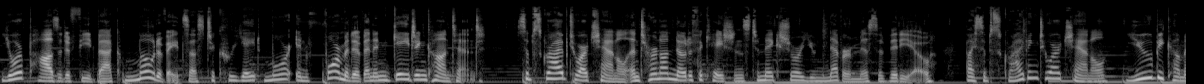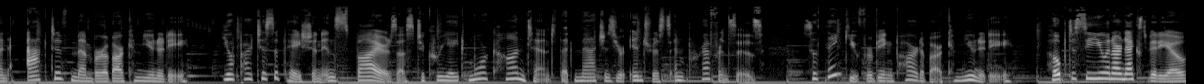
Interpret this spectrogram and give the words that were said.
Your positive feedback motivates us to create more informative and engaging content. Subscribe to our channel and turn on notifications to make sure you never miss a video. By subscribing to our channel, you become an active member of our community. Your participation inspires us to create more content that matches your interests and preferences. So thank you for being part of our community. Hope to see you in our next video.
